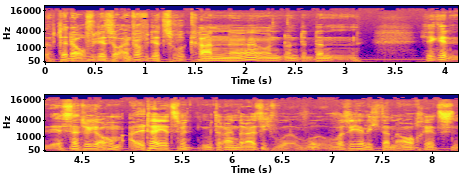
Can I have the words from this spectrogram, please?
ob, der da auch wieder so einfach wieder zurück kann, ne? Und, und, dann. Ich denke, er ist natürlich auch im Alter jetzt mit, mit 33, wo, wo, wo sicherlich dann auch jetzt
